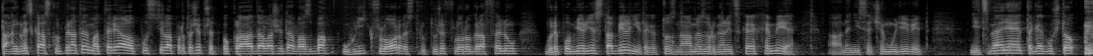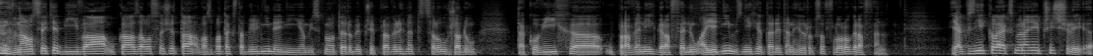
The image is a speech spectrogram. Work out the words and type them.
ta anglická skupina ten materiál opustila, protože předpokládala, že ta vazba uhlík-fluor ve struktuře fluorografenu bude poměrně stabilní, tak jak to známe z organické chemie. A není se čemu divit. Nicméně, tak jak už to v nanosvětě bývá, ukázalo se, že ta vazba tak stabilní není. A my jsme od té doby připravili hned celou řadu takových uh, upravených grafenů a jedním z nich je tady ten hydroxofluorografen. Jak vznikl, jak jsme na něj přišli? Uh,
